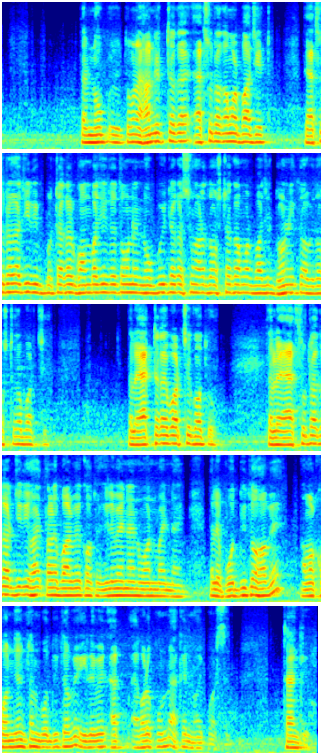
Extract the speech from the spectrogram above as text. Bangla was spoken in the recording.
তার নব্বই তোমার হান্ড্রেড টাকা, একশো টাকা আমার বাজেট একশো টাকা যদি টাকার গম বাজেট হয় তোমার নব্বই টাকার সঙ্গে আরও দশ টাকা আমার বাজেট ধরে নিতে হবে, দশ টাকা বাড়ছে। তাহলে এক টাকায় বাড়ছে কত? তাহলে একশো টাকার যদি হয়, তাহলে বাড়বে কত? Eleven and one by nine তাহলে বর্ধিত হবে, আমার কনজামশন বর্ধিত হবে ইলেভেন এক, এগারো পনেরো, একের নয় পার্সেন্ট থ্যাংক ইউ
